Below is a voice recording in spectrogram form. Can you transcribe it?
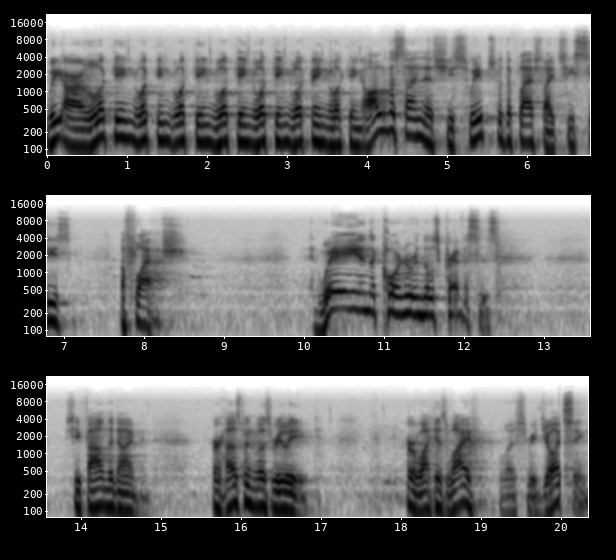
We are looking, looking, looking, looking, looking, looking, looking. All of a sudden, as she sweeps with the flashlight, she sees a flash. And way in the corner in those crevices, she found the diamond. Her husband was relieved her, his wife was rejoicing,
